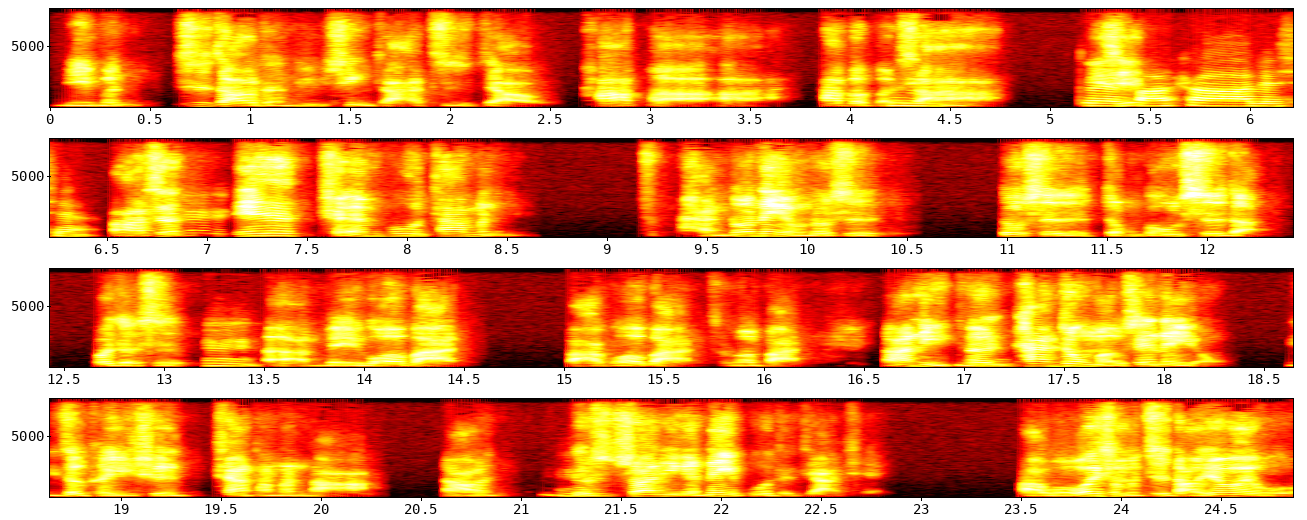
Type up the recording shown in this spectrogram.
你们知道的女性杂志叫 Harper 啊，Harper Bazaar，对，巴莎这些，巴莎，因为全部他们很多内容都是都是总公司的，或者是嗯。啊美国版、法国版什么版，然后你可看中某些内容，你就可以去向他们拿。然后就算一个内部的价钱，啊，我为什么知道？因为我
